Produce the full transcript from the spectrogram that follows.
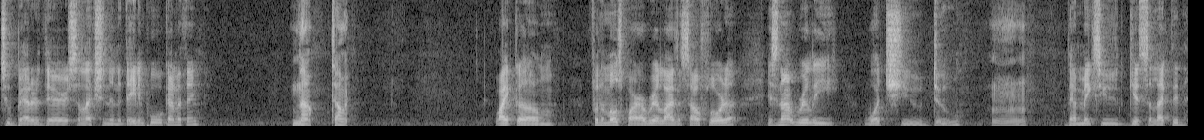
to better their selection in the dating pool, kind of thing. No, tell me. Like um for the most part i realize in south florida it's not really what you do that makes you get selected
